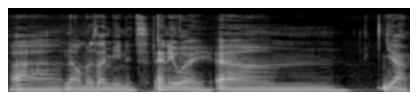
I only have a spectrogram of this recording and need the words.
uh, não, mas I mean it. Anyway, um, yeah,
